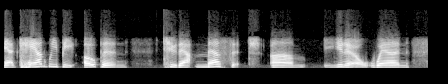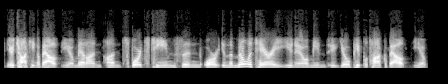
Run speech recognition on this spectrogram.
And can we be open to that message? Um you know when you're talking about you know men on on sports teams and or in the military you know i mean you know people talk about you know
